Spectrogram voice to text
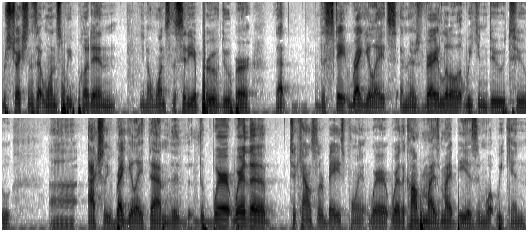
restrictions that once we put in, you know, once the city approved Uber, that the state regulates, and there's very little that we can do to uh, actually regulate them. The, the, the where where the to Councilor Bey's point, where where the compromise might be is in what we can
